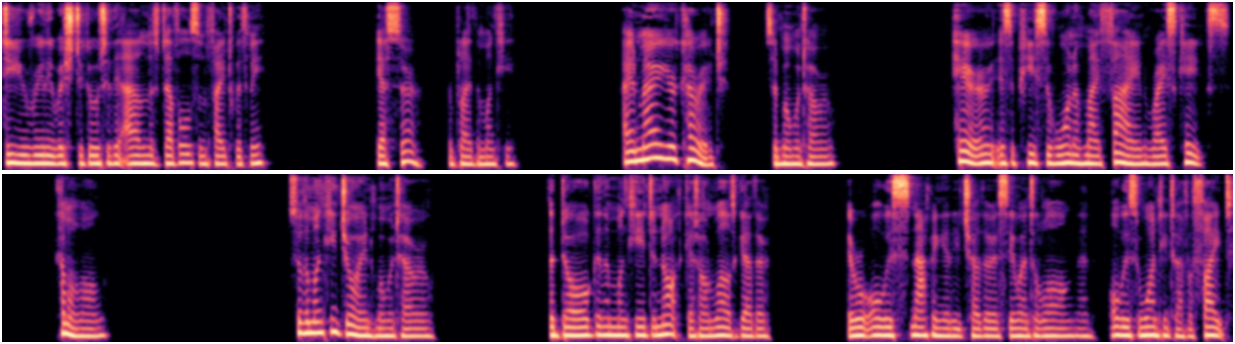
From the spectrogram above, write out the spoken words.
Do you really wish to go to the island of devils and fight with me? Yes, sir, replied the monkey. I admire your courage, said Momotaro. Here is a piece of one of my fine rice cakes. Come along. So the monkey joined Momotaro. The dog and the monkey did not get on well together. They were always snapping at each other as they went along and always wanting to have a fight.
